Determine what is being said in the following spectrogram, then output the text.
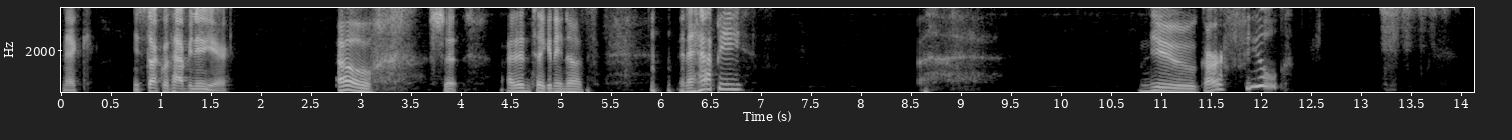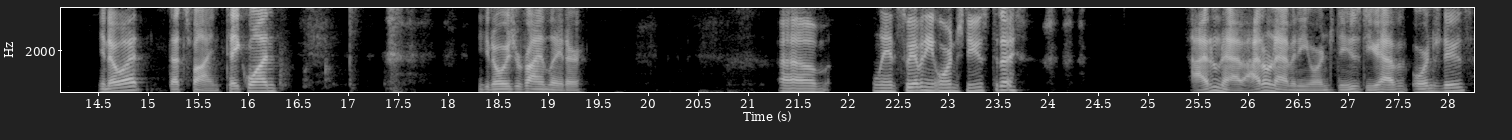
Nick. You stuck with Happy New Year. Oh, shit. I didn't take any notes. and a happy new Garfield. You know what? That's fine. Take one. You can always refine later. Um, Lance, do we have any orange news today? I don't have I don't have any orange news. Do you have orange news?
